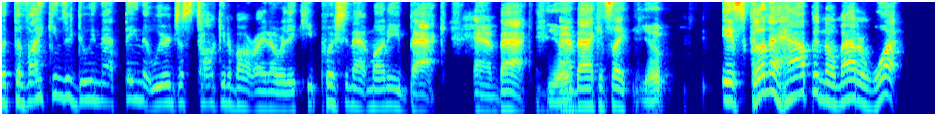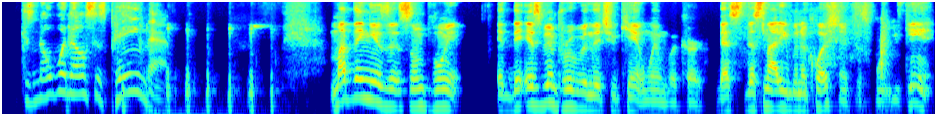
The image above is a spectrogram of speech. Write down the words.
But the Vikings are doing that thing that we were just talking about right now, where they keep pushing that money back and back and back. It's like Yep. it's gonna happen no matter what, because no one else is paying that. My thing is, at some point, it, it's been proven that you can't win with Kirk. That's that's not even a question at this point. You can't.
